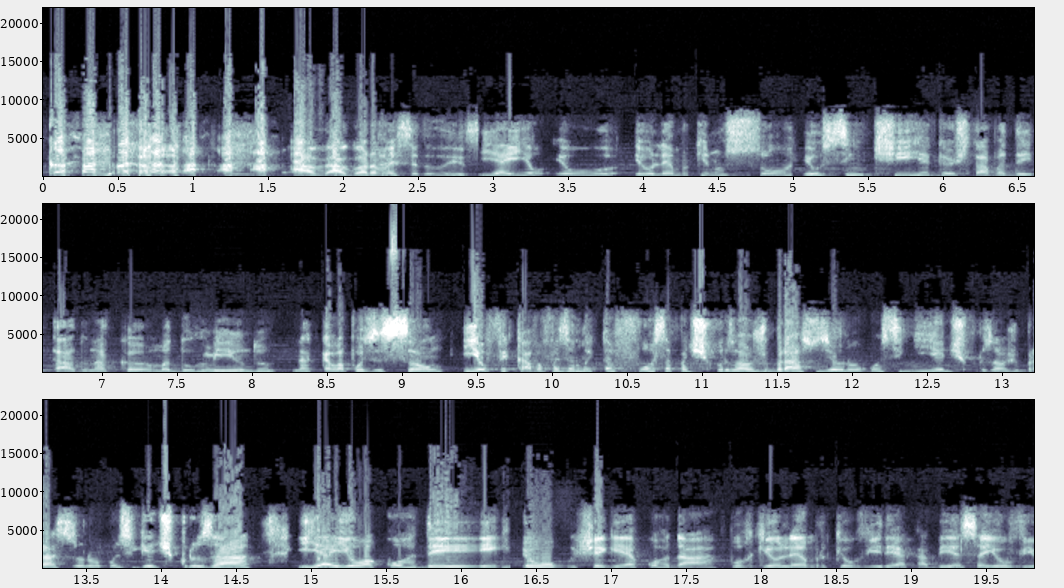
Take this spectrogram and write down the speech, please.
cara. a- agora vai ser tudo isso. E aí eu, eu, eu lembro que no sonho eu sentia que eu estava deitado na cama, dormindo, naquela posição, e eu ficava fazendo muita força pra descruzar os braços e eu não conseguia descruzar os braços, eu não conseguia descruzar. E aí eu acordei, eu cheguei a acordar, porque eu lembro que eu virei a cabeça e eu vi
